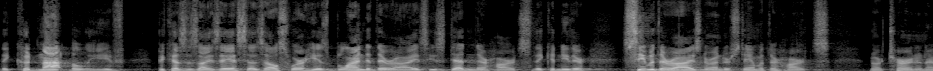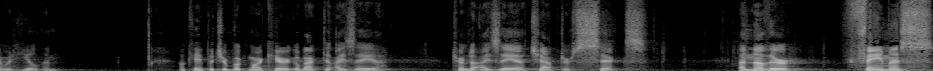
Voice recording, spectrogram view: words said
They could not believe because, as Isaiah says elsewhere, he has blinded their eyes, he's deadened their hearts. So they could neither see with their eyes nor understand with their hearts, nor turn, and I would heal them. Okay, put your bookmark here. Go back to Isaiah. Turn to Isaiah chapter 6. Another famous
